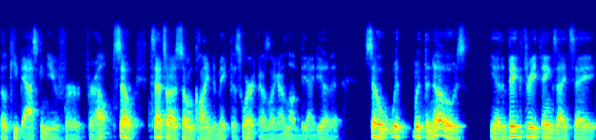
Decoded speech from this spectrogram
they'll keep asking you for for help. So, so that's why I was so inclined to make this work. I was like, I love the idea of it. So with with the nose, you know, the big three things I'd say,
